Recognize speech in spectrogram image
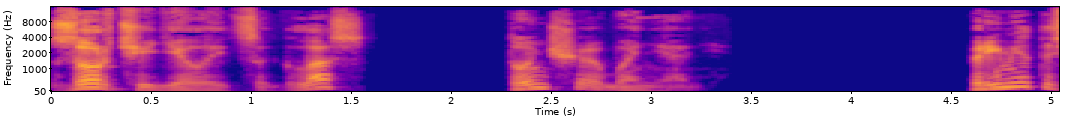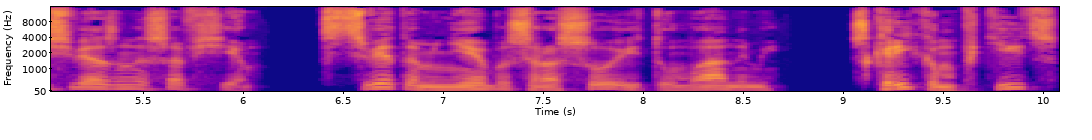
зорче делается глаз, тоньше обоняние. Приметы связаны со всем, с цветом неба, с росой и туманами, с криком птиц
